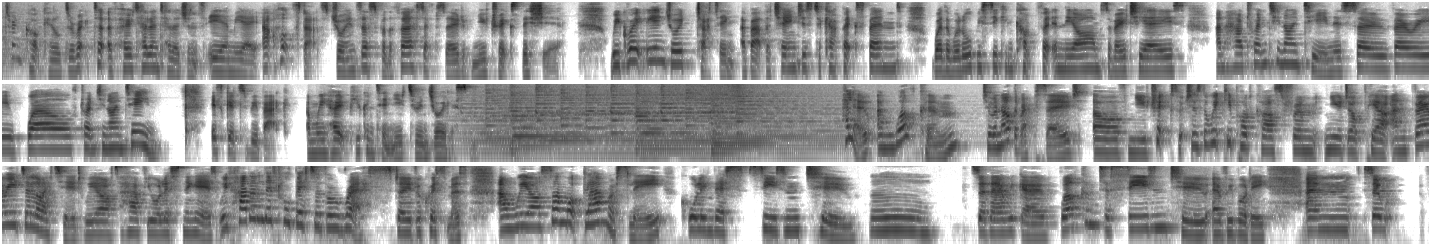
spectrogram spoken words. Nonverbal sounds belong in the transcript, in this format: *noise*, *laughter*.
Catherine Cockhill, Director of Hotel Intelligence EMEA at Hotstats, joins us for the first episode of New Tricks this year. We greatly enjoyed chatting about the changes to CapEx spend, whether we'll all be seeking comfort in the arms of OTAs, and how 2019 is so very, well, 2019. It's good to be back, and we hope you continue to enjoy listening. Hello, and welcome to another episode of New Tricks, which is the weekly podcast from New Dog PR. And very delighted we are to have your listening ears. We've had a little bit of a rest over Christmas, and we are somewhat glamorously calling this season two. Mm. So there we go. Welcome to season two, everybody. Um, so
